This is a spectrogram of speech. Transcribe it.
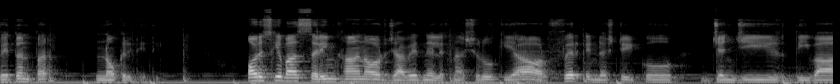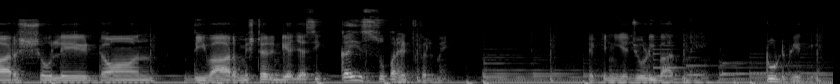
वेतन पर नौकरी दे दी। और इसके बाद सलीम खान और जावेद ने लिखना शुरू किया और फिर इंडस्ट्री को जंजीर, दीवार, शोले, डॉन, दीवार, मिस्टर इंडिया जैसी कई सुपरहिट फ़िल्में। लेकिन ये जोड़ी बाद में टूट भी गई।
